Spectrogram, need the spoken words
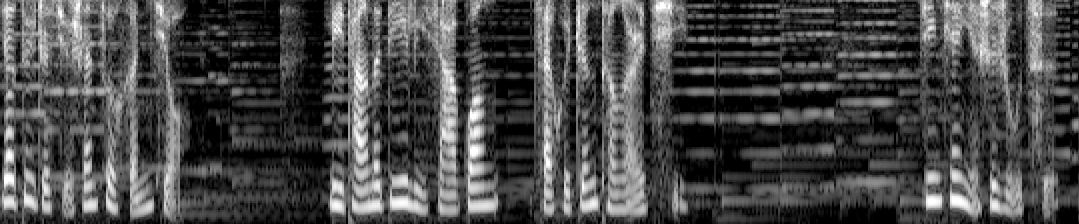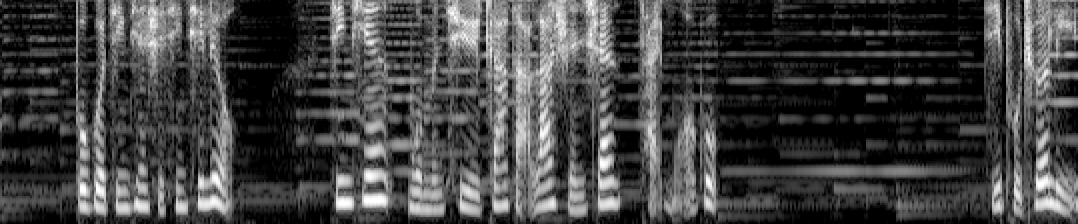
要对着雪山坐很久，礼堂的第一缕霞光才会蒸腾而起。今天也是如此，不过今天是星期六，今天我们去扎嘎拉神山采蘑菇。吉普车里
